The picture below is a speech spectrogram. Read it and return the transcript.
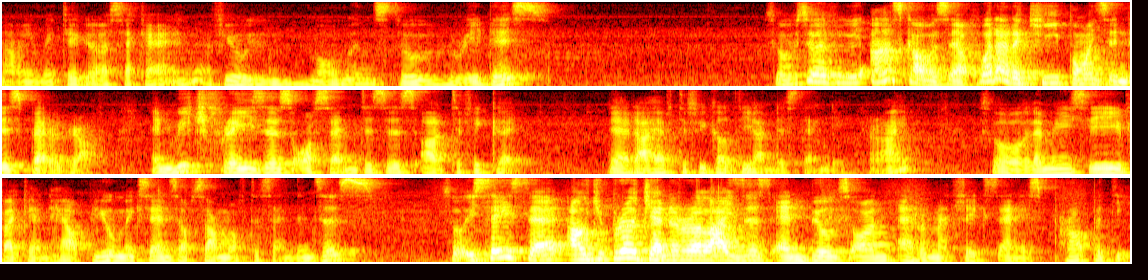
Now you may take a second, a few moments to read this. So, so if we ask ourselves, what are the key points in this paragraph? And which phrases or sentences are difficult that I have difficulty understanding, right? So let me see if I can help you make sense of some of the sentences. So it says that algebra generalizes and builds on arithmetics and its property.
